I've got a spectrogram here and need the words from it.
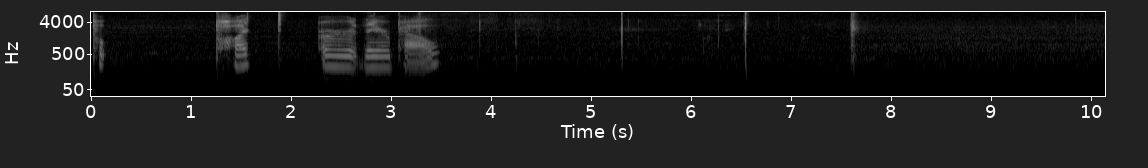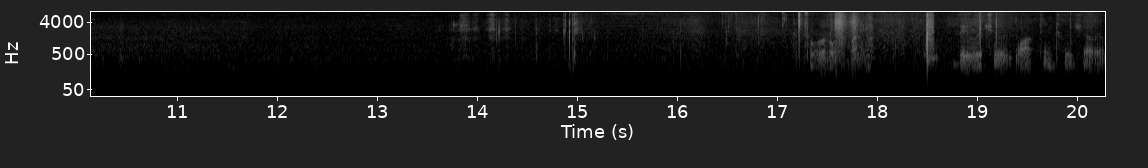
P put er there, pal. Into each other.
